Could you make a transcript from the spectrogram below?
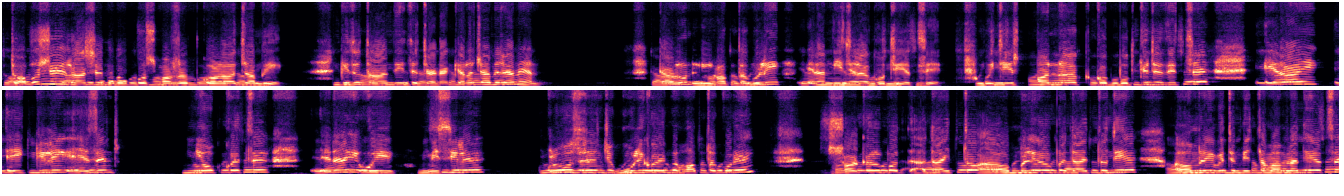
তো অবশ্যই লাশের পোস্টমর্টম করা যাবে। কিন্তু তারা দিতে চায় না। কেন চাবে জানেন? কারণ এই হত্যাগুলি এরা নিজেরা ঘটিয়েছে। ওই যে অনেক বক্তৃতা দিচ্ছে এরাই এই কিলিং এজেন্ট নিয়োগ করেছে এরাই ওই মিছিলে ক্লোজ রেঞ্জে গুলি করে হত্যা করে সরকারের উপর দায়িত্ব আওয়ামী লীগের উপর দায়িত্ব দিয়ে আওয়ামী লীগের বিরুদ্ধে মিথ্যা মামলা দিয়েছে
